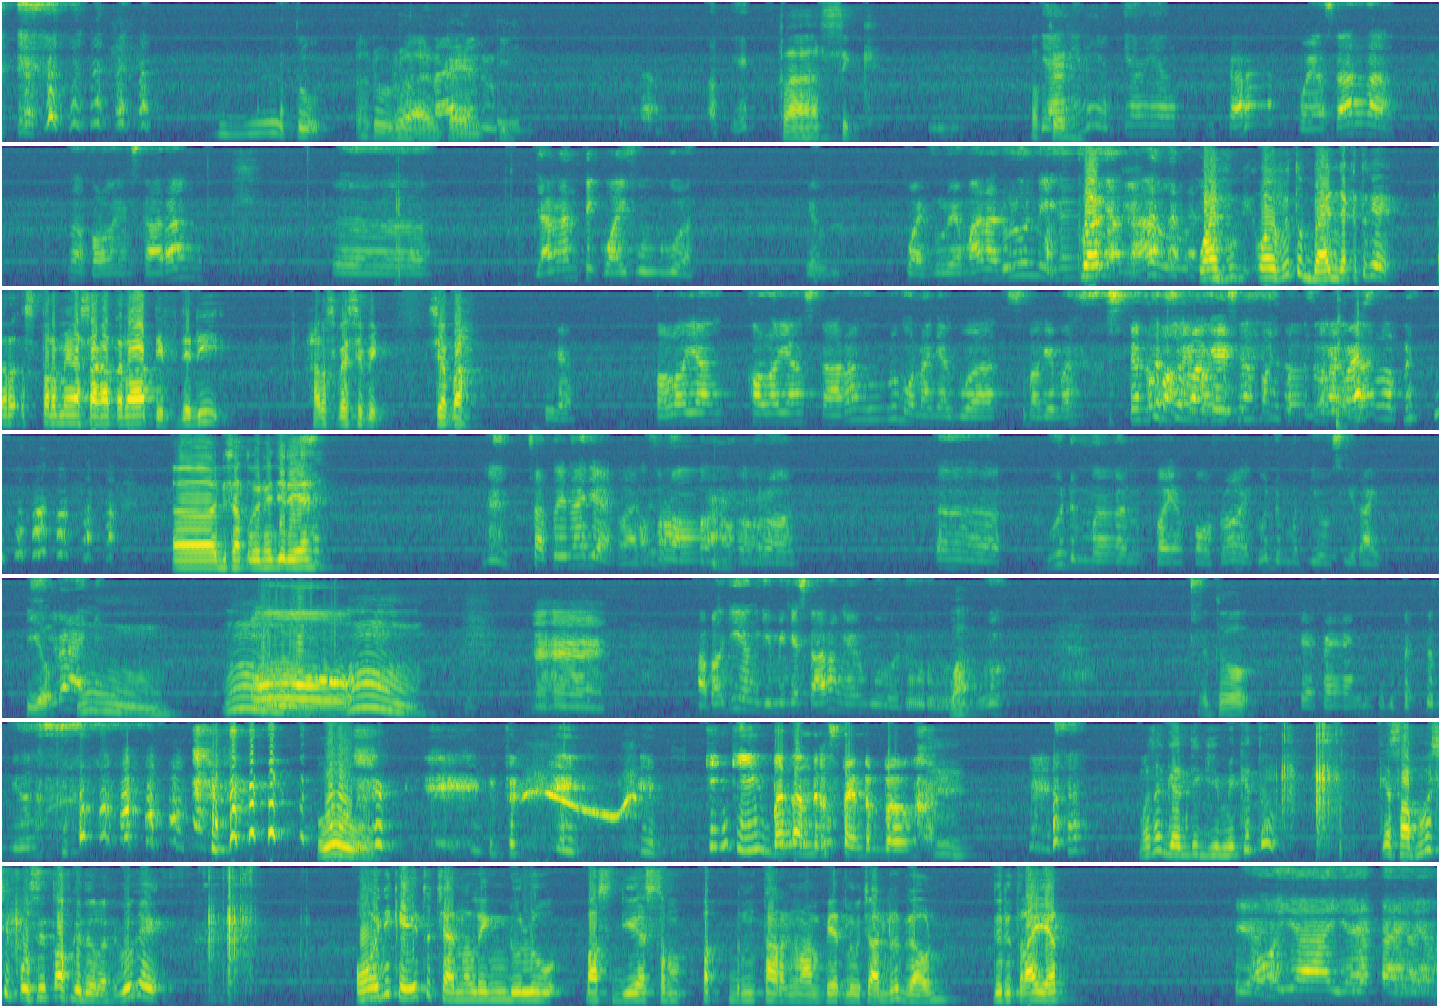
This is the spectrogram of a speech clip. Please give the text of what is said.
Itu aduh Ryan Penty. Oke. Klasik. Oke. Yang ini yang yang sekarang oh yang sekarang nah kalau yang sekarang eh jangan pick waifu gue ya, waifu yang mana dulu nih nggak tahu Waifu waifu itu banyak itu kayak term yang sangat relatif. Jadi harus spesifik. Siapa? Iya. Kalau yang kalau yang sekarang lu mau nanya gua sebagai manusia atau Sebagai sebagai wrestler? Eh disatuin aja deh ya. Satuin aja. Waduh. Overall overall. Eh, gue demen kalau yang overall ya gue demen Yoshi Rai. Yo. Hmm. Hmm. Oh. Hmm. Mhm. Apalagi yang gimmicknya sekarang ya gue. Wah. Itu Kayak pengen dipetut gitu. uh. Kinky but understandable. Masa ganti gimmick itu kayak sama sih positif gitu loh. Gue kayak Oh ini kayak itu channeling dulu pas dia sempet bentar mampir Lucha Underground dari Triad. Iya. Oh iya iya Iya, iya.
